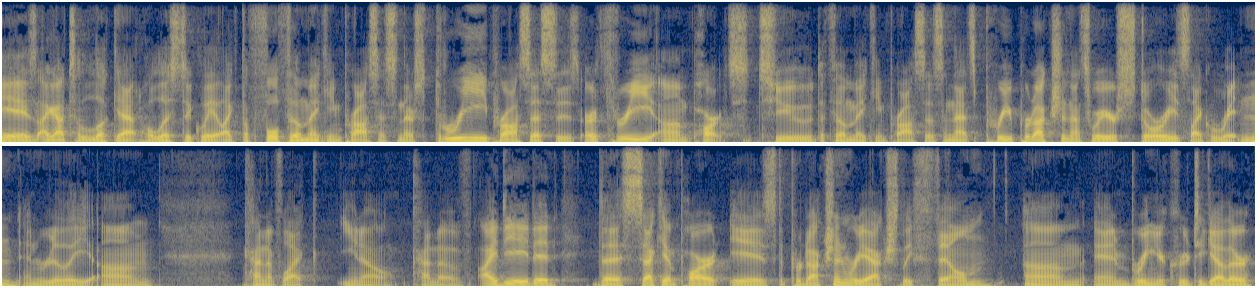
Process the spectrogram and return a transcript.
is I got to look at holistically like the full filmmaking process. And there's three processes or three um, parts to the filmmaking process. And that's pre-production. That's where your story is like written and really um, kind of like, you know, kind of ideated. The second part is the production where you actually film um, and bring your crew together.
